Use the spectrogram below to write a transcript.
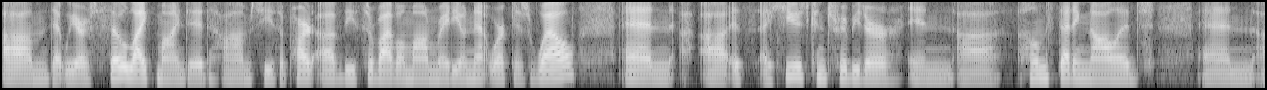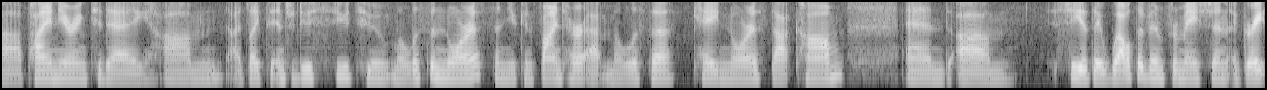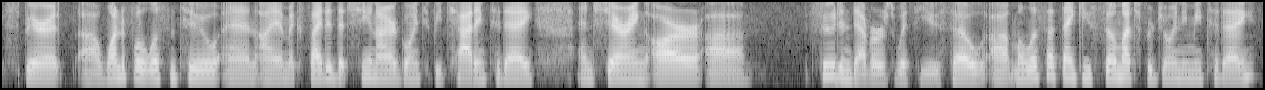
um, that we are so like minded. Um, she's a part of the Survival Mom Radio Network as well, and uh, it's a huge contributor in uh, homesteading knowledge and uh, pioneering today. Um, I'd like to introduce you to Melissa Norris, and you can find her at melissaknorris.com. And um, she is a wealth of information, a great spirit, uh, wonderful to listen to, and I am excited that she and I are going to be chatting today and sharing our uh, food endeavors with you. So, uh, Melissa, thank you so much for joining me today.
